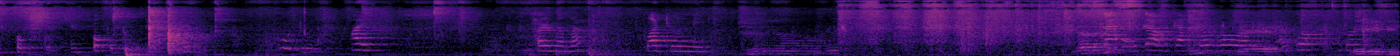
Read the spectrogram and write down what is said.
ഇപ്പൊ പൊട്ടും ഇപ്പൊ പൊട്ടും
